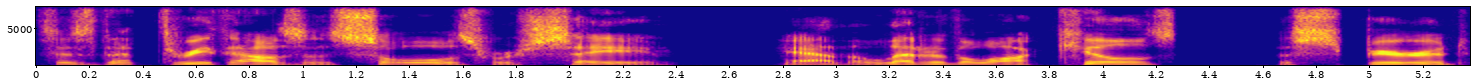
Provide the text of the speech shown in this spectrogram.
It says that 3,000 souls were saved. Yeah, the letter of the law kills, the Spirit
